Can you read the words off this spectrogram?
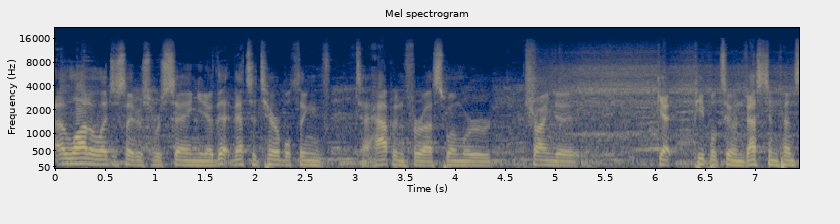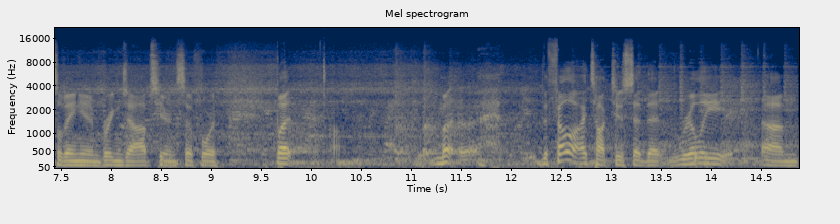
a lot of legislators were saying, you know, that that's a terrible thing to happen for us when we're trying to get people to invest in Pennsylvania and bring jobs here and so forth. But mu- the fellow I talked to said that really, um,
